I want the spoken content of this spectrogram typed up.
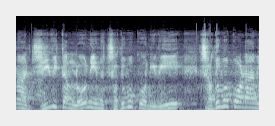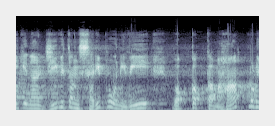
నా జీవితంలో నేను చదువుకోనివి చదువుకోవడానికి నా జీవితం సరిపోనివి ఒక్కొక్క మహాత్ముడు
